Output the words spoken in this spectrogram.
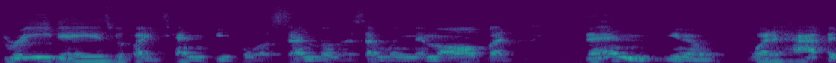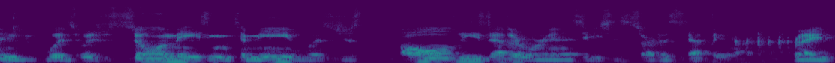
three days with like 10 people assembling assembling them all but then you know what happened was was so amazing to me was just all these other organizations started stepping up right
